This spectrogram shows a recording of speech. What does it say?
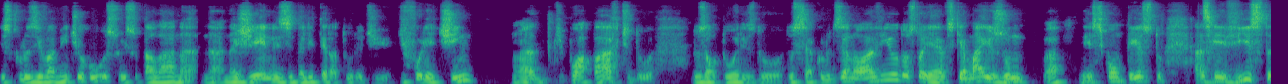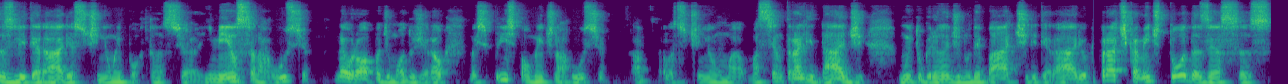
exclusivamente russo, isso está lá na, na, na, gênese da literatura de, de folhetim, é, de boa parte do, dos autores do, do século XIX, e o Dostoiévski é mais um é, nesse contexto. As revistas literárias tinham uma importância imensa na Rússia, na Europa de modo geral, mas principalmente na Rússia. Tá? Elas tinham uma, uma, centralidade muito grande no debate literário. Praticamente todas essas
